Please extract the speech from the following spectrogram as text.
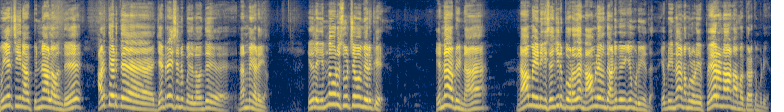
முயற்சியின் பின்னால் வந்து அடுத்தடுத்த ஜென்ரேஷனுக்கு இதில் வந்து நன்மை அடையும். இதில் இன்னொரு சூட்சமும் இருக்குது என்ன அப்படின்னா நாம் இன்றைக்கி செஞ்சுட்டு போகிறத நாமளே வந்து அனுபவிக்க முடியும் இதை. எப்படின்னா நம்மளுடைய பேரனாக நாம் பிறக்க முடியும்.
